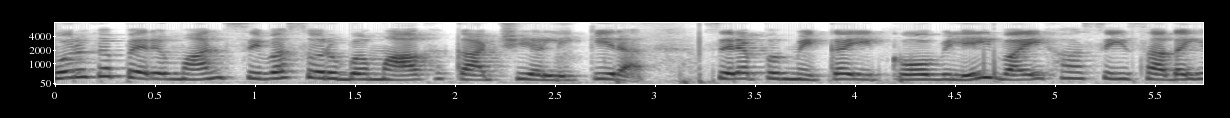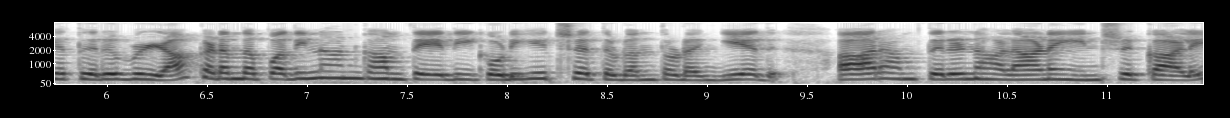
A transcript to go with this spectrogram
முருகப்பெருமான் சிவஸ்வரூபமாக காட்சியளிக்கிறார். சிறப்புமிக்க இக்கோவிலில் வைகாசி சதய திருவிழா கடந்த பதினான்காம் தேதி கொடியேற்றத்துடன் தொடங்கியது. ஆறாம் திருநாளான இன்று காலை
